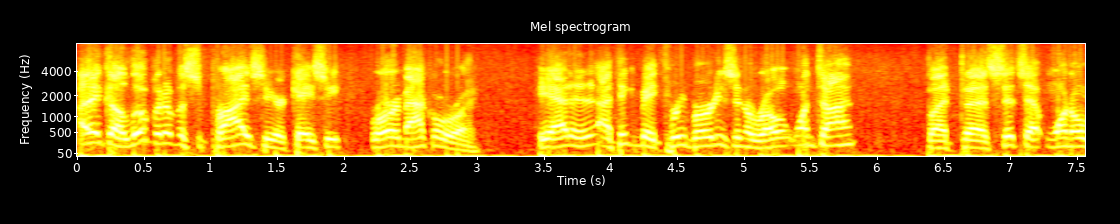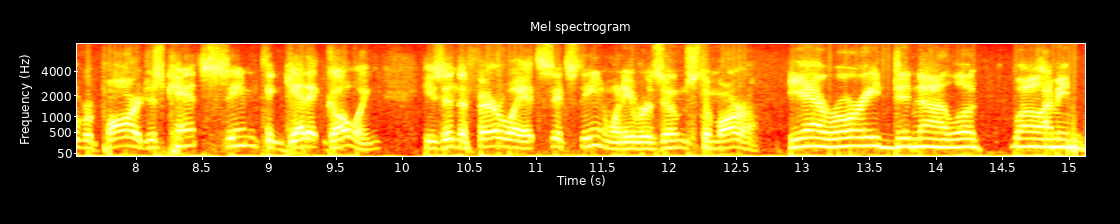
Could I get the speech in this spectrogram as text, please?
I think a little bit of a surprise here, Casey. Rory McIlroy. He had, it, I think, he made three birdies in a row at one time but uh, sits at one over par. Just can't seem to get it going. He's in the fairway at 16 when he resumes tomorrow. Yeah, Rory did not look well, I mean,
